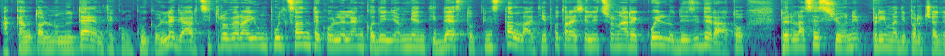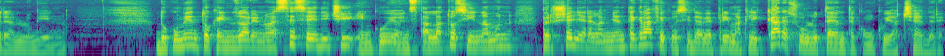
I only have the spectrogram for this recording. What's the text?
Accanto al nome utente con cui collegarsi troverai un pulsante con l'elenco degli ambienti desktop installati e potrai selezionare quello desiderato per la sessione prima di procedere al login documento che in Zorin OS 16 in cui ho installato Cinnamon, per scegliere l'ambiente grafico si deve prima cliccare sull'utente con cui accedere.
